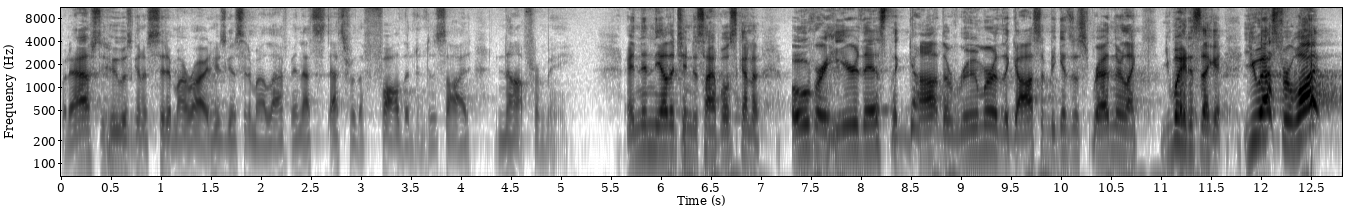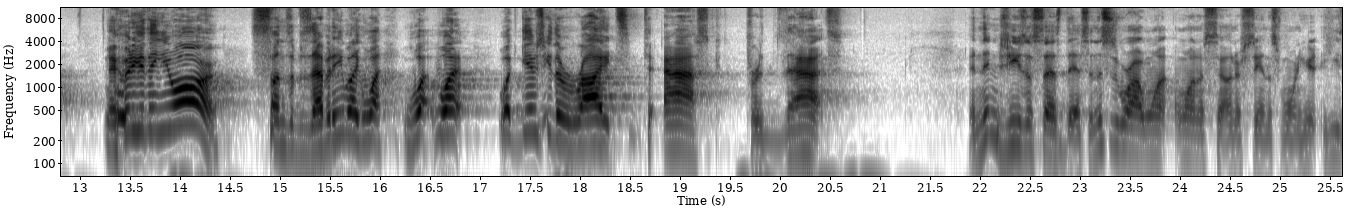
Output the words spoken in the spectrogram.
But as to who is going to sit at my right and who's going to sit at my left, and that's, that's for the Father to decide, not for me. And then the other 10 disciples kind of overhear this. The, go- the rumor, the gossip begins to spread, and they're like, wait a second, you asked for what? And who do you think you are? Sons of Zebedee? Like, what, what, what, what gives you the right to ask for that? And then Jesus says this, and this is where I want, want us to understand this morning. He,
